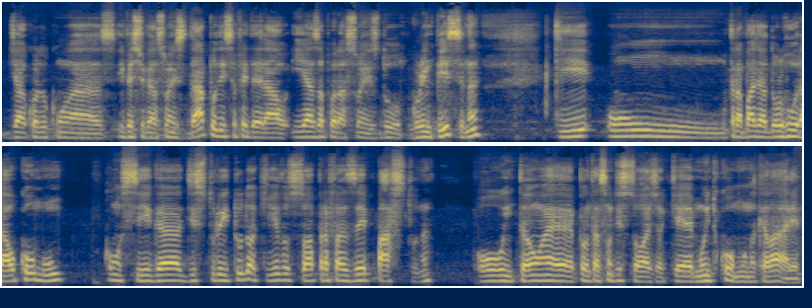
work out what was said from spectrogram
de acordo com as investigações da Polícia Federal e as apurações do Greenpeace, né, que um trabalhador rural comum consiga destruir tudo aquilo só para fazer pasto, né? Ou então é plantação de soja, que é muito comum naquela área.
